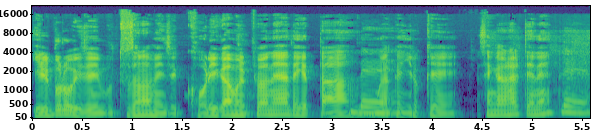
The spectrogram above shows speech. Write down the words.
일부러 이제 뭐 두 사람의 이제 거리감을 표현해야 되겠다. 네. 뭐 약간 이렇게 생각을 할 때는 네.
